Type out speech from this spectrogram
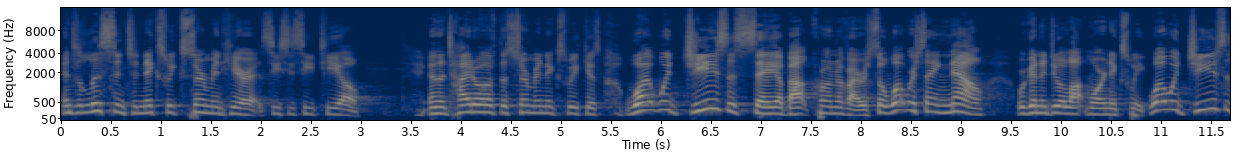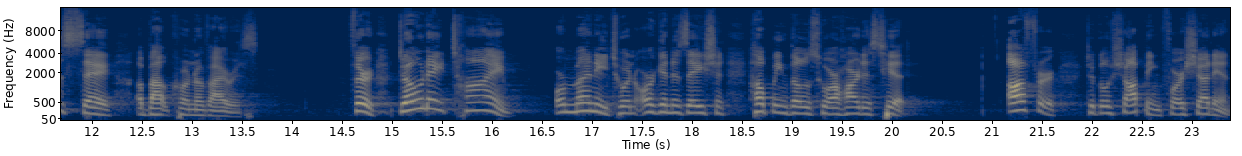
and to listen to next week's sermon here at CCCTO. And the title of the sermon next week is What Would Jesus Say About Coronavirus? So, what we're saying now, we're going to do a lot more next week. What would Jesus say about coronavirus? Third, donate time or money to an organization helping those who are hardest hit. Offer to go shopping for a shut in.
